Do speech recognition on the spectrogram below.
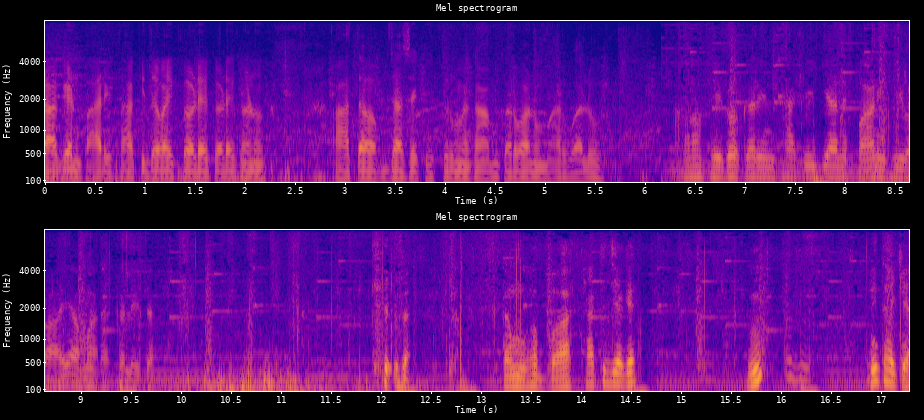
લાગે ને ભારે થાકી જવાય, કડે કડે ઘણું. આ તો અબજા ખેતરમાં કામ કરવાનું મારું હા ભેગો કરીને થાકી ગયા ને પાણી પીવા આવ્યા અમારા કેવું તમે બા થાકી ગયા કે? નહીં થાય કે?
